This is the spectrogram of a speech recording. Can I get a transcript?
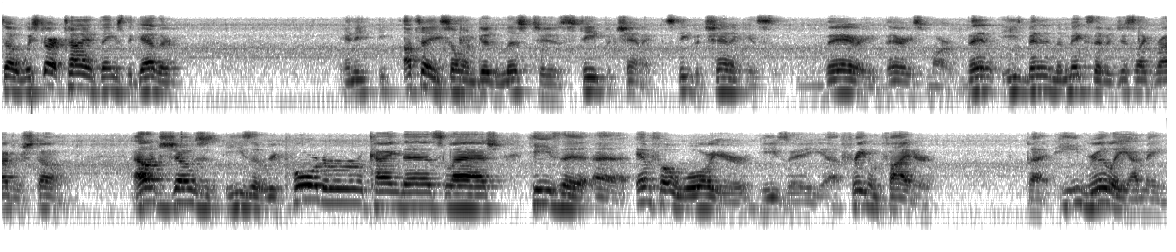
So we start tying things together, and he, he, I'll tell you someone good to listen to is Steve Pieczenik. Steve Pieczenik is very, very smart. Been, he's been in the mix of it just like Roger Stone. Alex Jones, is, he's a reporter, kinda, slash, he's a, info warrior, he's a uh, freedom fighter. But he really, I mean,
